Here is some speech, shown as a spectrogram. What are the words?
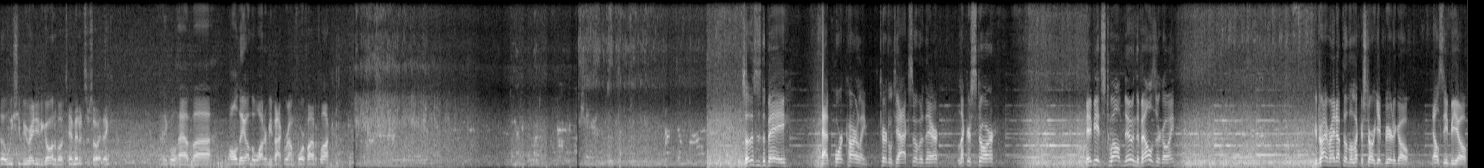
so we should be ready to go in about 10 minutes or so, I think. I think we'll have uh, all day on the water, be back around 4 or 5 o'clock. So this is the bay at Port Carling. Turtle Jack's over there, liquor store. Maybe it's 12 noon, the bells are going. Can drive right up to the liquor store get beer to go. LCBO.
